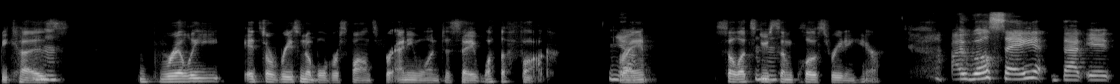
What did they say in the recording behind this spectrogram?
because really it's a reasonable response for anyone to say, what the fuck? Yeah. Right. So let's do Mhm. some close reading here. I will say that it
